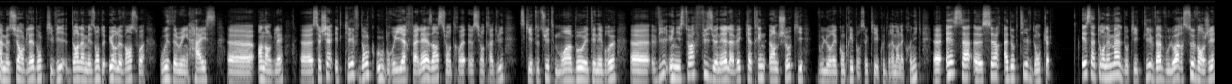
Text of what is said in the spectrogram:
un monsieur anglais donc qui vit dans la maison de Hurlevent, soit Wuthering Heights euh, en anglais. Euh, ce cher Heathcliff, donc, ou Bruyère Falaise, hein, si, on euh, si, on traduit, ce qui est tout de suite moins beau et ténébreux, vit une histoire fusionnelle avec Catherine Earnshaw, qui, vous l'aurez compris pour ceux qui écoutent vraiment la chronique, est sa sœur adoptive. Donc, et ça tourne mal, donc Heathcliff va vouloir se venger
